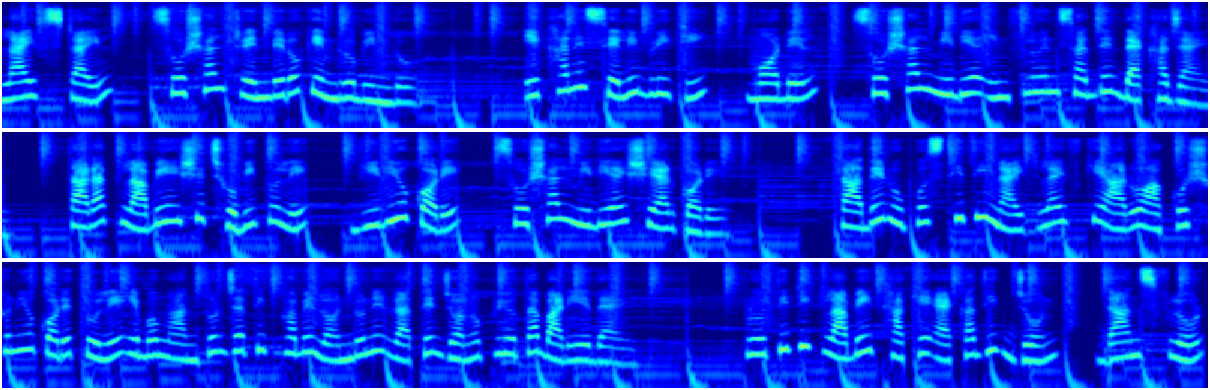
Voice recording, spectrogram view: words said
লাইফস্টাইল, সোশ্যাল ট্রেন্ডেরও কেন্দ্রবিন্দু। এখানে সেলিব্রিটি, মডেল, সোশ্যাল মিডিয়া ইনফ্লুয়েন্সারদের দেখা যায়। তারা ক্লাবে এসে ছবি তোলে, ভিডিও করে, সোশ্যাল মিডিয়ায় শেয়ার করে। তাদের উপস্থিতি নাইট লাইফকে আরও আকর্ষণীয় করে তোলে এবং আন্তর্জাতিকভাবে লন্ডনের রাতের জনপ্রিয়তা বাড়িয়ে দেয়। প্রতিটি ক্লাবেই থাকে একাধিক zone, dance floor,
